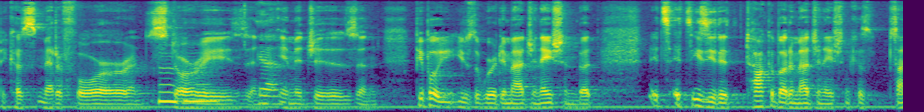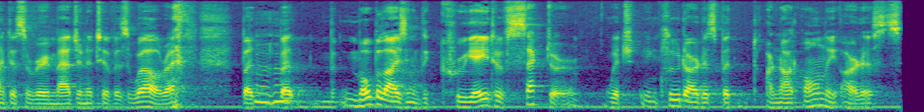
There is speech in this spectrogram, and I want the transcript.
because metaphor and mm-hmm. stories mm-hmm. and yeah. images and people use the word imagination, but it's it's easy to talk about imagination because scientists are very imaginative as well, right? But mm-hmm. but mobilizing the creative sector which include artists but are not only artists,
